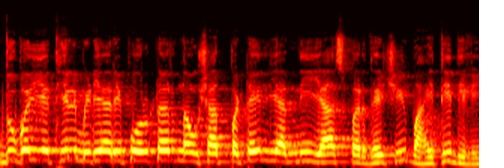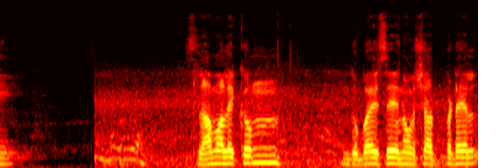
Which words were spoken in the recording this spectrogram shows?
दुबई येथील मीडिया रिपोर्टर नौशाद पटेल यांनी या स्पर्धेची माहिती दिली. अलैक्म दुबई से नौशाद पटेल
